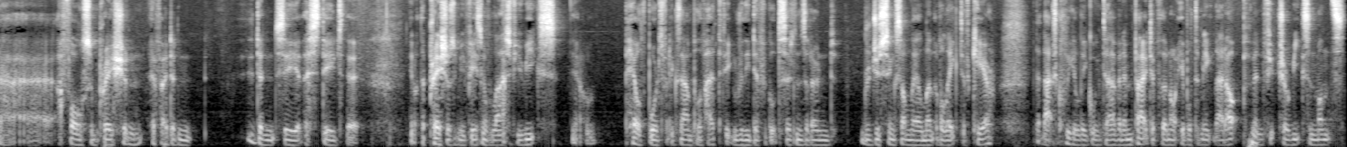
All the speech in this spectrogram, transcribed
uh, a false impression if I didn't didn't say at this stage that you know the pressures we've been facing over the last few weeks. You know, health boards, for example, have had to take really difficult decisions around reducing some element of elective care, that that's clearly going to have an impact if they're not able to make that up in future weeks and months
